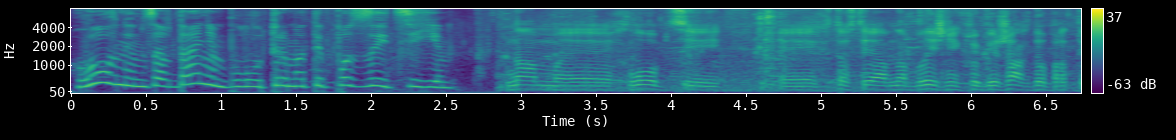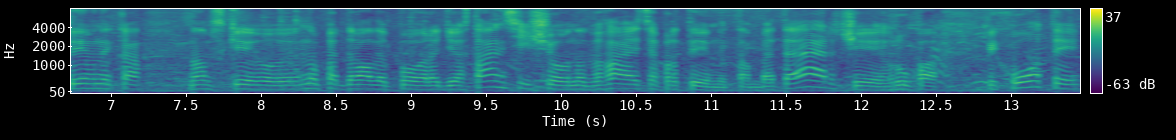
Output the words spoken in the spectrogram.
Головним завданням було утримати позиції. Нам е, хлопці, е, хто стояв на ближніх рубежах до противника, нам ну, передавали по радіостанції, що надвигається противник, там БТР чи група піхоти.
